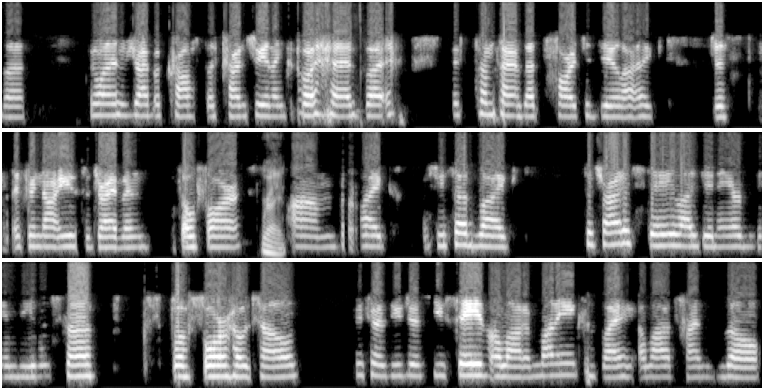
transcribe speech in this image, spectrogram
the, you want to drive across the country and then go ahead. But sometimes that's hard to do. Like, just if you're not used to driving so far. Right. Um, but like she said, like to try to stay like in Airbnb and stuff before hotels because you just you save a lot of money because like a lot of times they'll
